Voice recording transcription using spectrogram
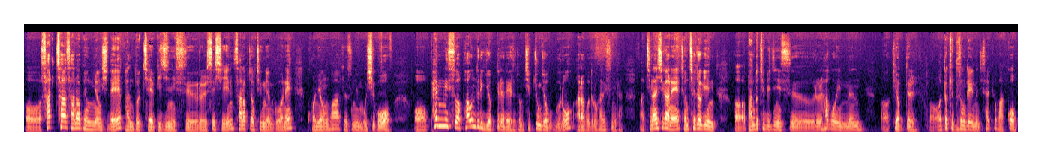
어, 4차 산업혁명 시대의 반도체 비즈니스를 쓰신 산업정책연구원의 권영화 교수님 모시고 어, 팹리스와 파운드리 기업들에 대해서 좀 집중적으로 알아보도록 하겠습니다. 어, 지난 시간에 전체적인 어, 반도체 비즈니스를 하고 있는 어, 기업들 어, 어떻게 구성되어 있는지 살펴봤고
